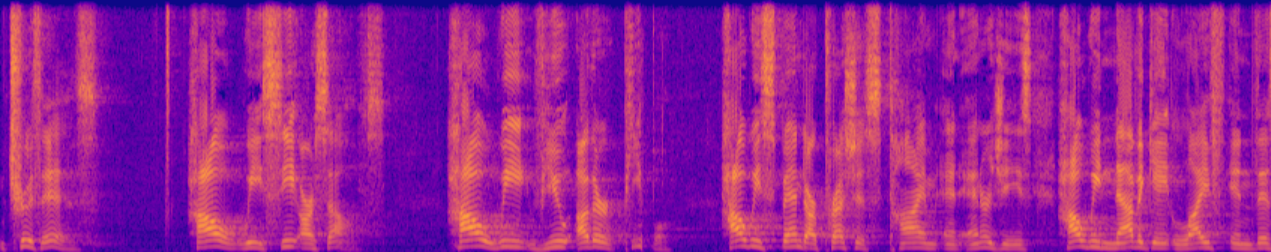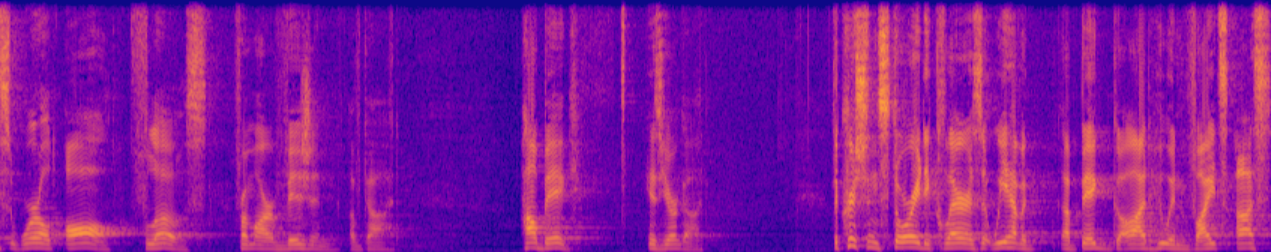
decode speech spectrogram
The truth is, how we see ourselves, how we view other people, how we spend our precious time and energies, how we navigate life in this world, all flows from our vision of God. How big is your God? The Christian story declares that we have a, a big God who invites us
